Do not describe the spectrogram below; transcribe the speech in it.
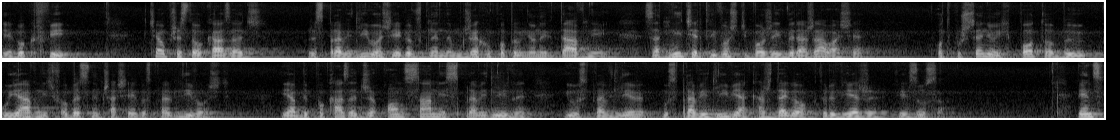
Jego krwi. Chciał przez to okazać, że sprawiedliwość Jego względem grzechów popełnionych dawniej, za dni cierpliwości Bożej, wyrażała się w odpuszczeniu ich po to, by ujawnić w obecnym czasie Jego sprawiedliwość i aby pokazać, że On sam jest sprawiedliwy i usprawiedliwia, każdego, który wierzy w Jezusa. Więc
